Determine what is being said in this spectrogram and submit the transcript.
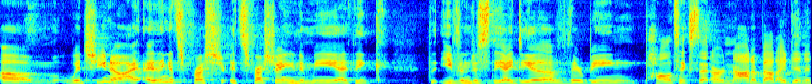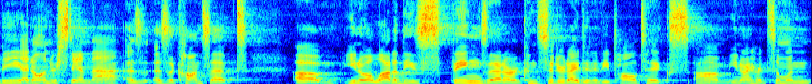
um, which, you know, I, I think it's, frustra- it's frustrating to me. I think the, even just the idea of there being politics that are not about identity, I don't understand that as, as a concept. Um, you know, a lot of these things that are considered identity politics, um, you know, I heard someone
